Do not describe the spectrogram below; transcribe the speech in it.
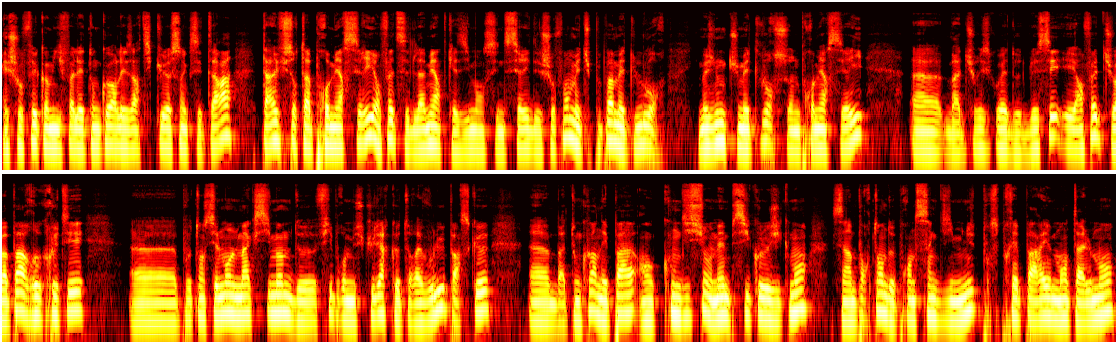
échauffer comme il fallait ton corps, les articulations, etc. T'arrives sur ta première série, en fait c'est de la merde quasiment, c'est une série d'échauffement, mais tu peux pas mettre lourd. Imaginons que tu mettes lourd sur une première série, euh, bah tu risques ouais, de te blesser, et en fait tu vas pas recruter euh, potentiellement le maximum de fibres musculaires que tu aurais voulu parce que euh, bah, ton corps n'est pas en condition. Et même psychologiquement c'est important de prendre 5-10 minutes pour se préparer mentalement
